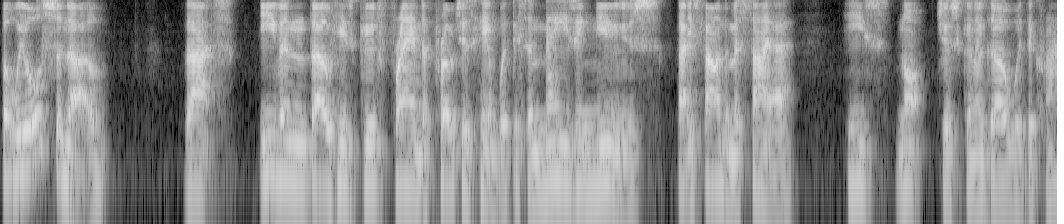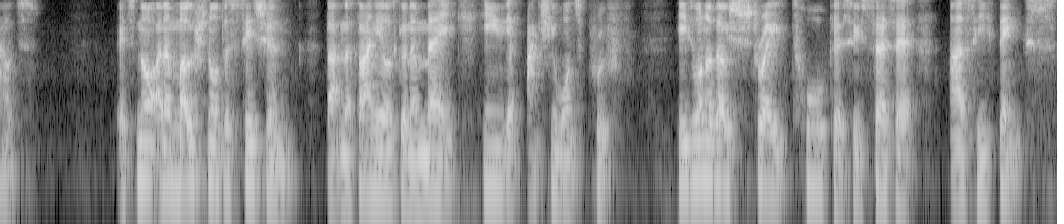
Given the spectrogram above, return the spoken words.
But we also know that even though his good friend approaches him with this amazing news that he's found the Messiah, he's not just going to go with the crowds. It's not an emotional decision that Nathaniel is going to make. He actually wants proof. He's one of those straight talkers who says it as he thinks.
